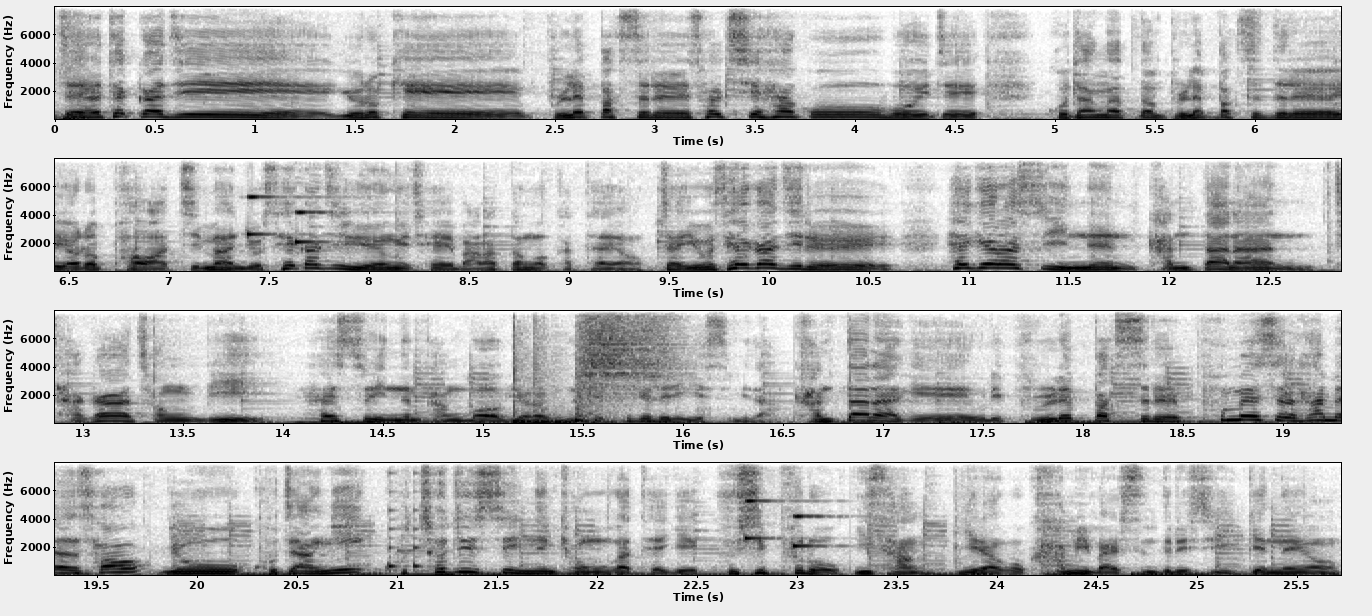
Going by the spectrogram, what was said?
자, 여태까지 이렇게 블랙박스를 설치하고 뭐 이제 고장났던 블랙박스들을 여러 봐왔지만 요 세 가지 유형이 제일 많았던 것 같아요. 자, 요 세 가지를 해결할 수 있는 간단한 자가 정비 할 수 있는 방법 여러분들께 소개드리겠습니다. 간단하게 우리 블랙박스를 포맷을 하면서 요 고장이 고쳐질 수 있는 경우가 되게 90% 이상이라고 감히 말씀드릴 수 있겠네요.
